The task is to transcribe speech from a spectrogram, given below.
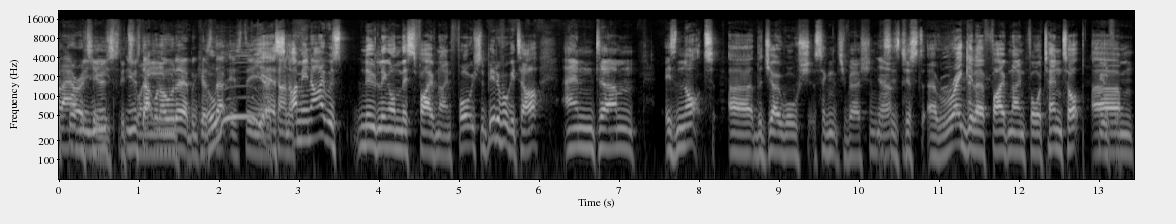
probably use- between? use that one over there because that is the, uh, kind of- I mean, I was noodling on this 594, which is a beautiful guitar, and um, is not uh, the Joe Walsh signature version. This is just a regular 59410 top, um,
